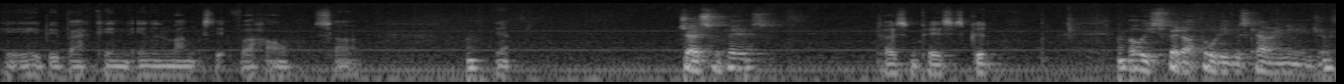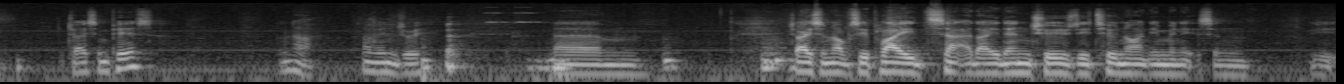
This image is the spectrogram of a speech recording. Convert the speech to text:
he'll be back in, in and amongst it for Hull. So yeah. Jason Pearce. Jason Pearce is good. Oh, he's fit. I thought he was carrying an injury. Jason Pearce. No, no injury. um, Jason obviously played Saturday, then Tuesday, two ninety minutes, and you,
